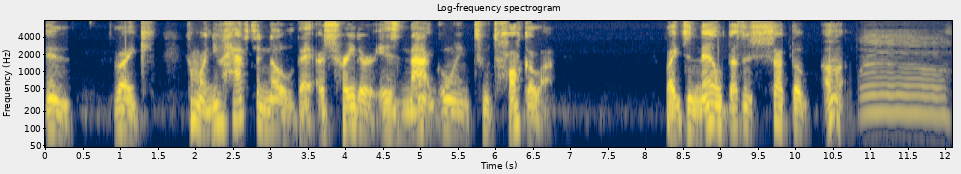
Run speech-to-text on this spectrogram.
and like come on, you have to know that a traitor is not going to talk a lot. Like Janelle doesn't shut them up. Well,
